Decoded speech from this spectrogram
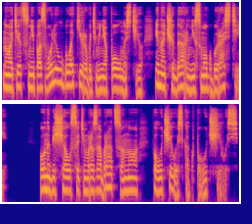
но отец не позволил блокировать меня полностью, иначе дар не смог бы расти. Он обещал с этим разобраться, но получилось, как получилось.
